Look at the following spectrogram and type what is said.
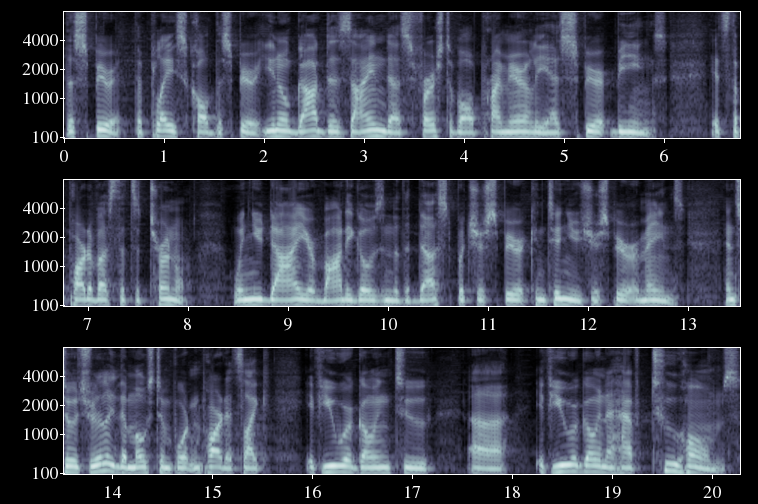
the Spirit, the place called the Spirit. You know, God designed us, first of all, primarily as spirit beings, it's the part of us that's eternal. When you die, your body goes into the dust, but your spirit continues, your spirit remains. And so it's really the most important part. It's like if you were going to, uh, if you were going to have two homes,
